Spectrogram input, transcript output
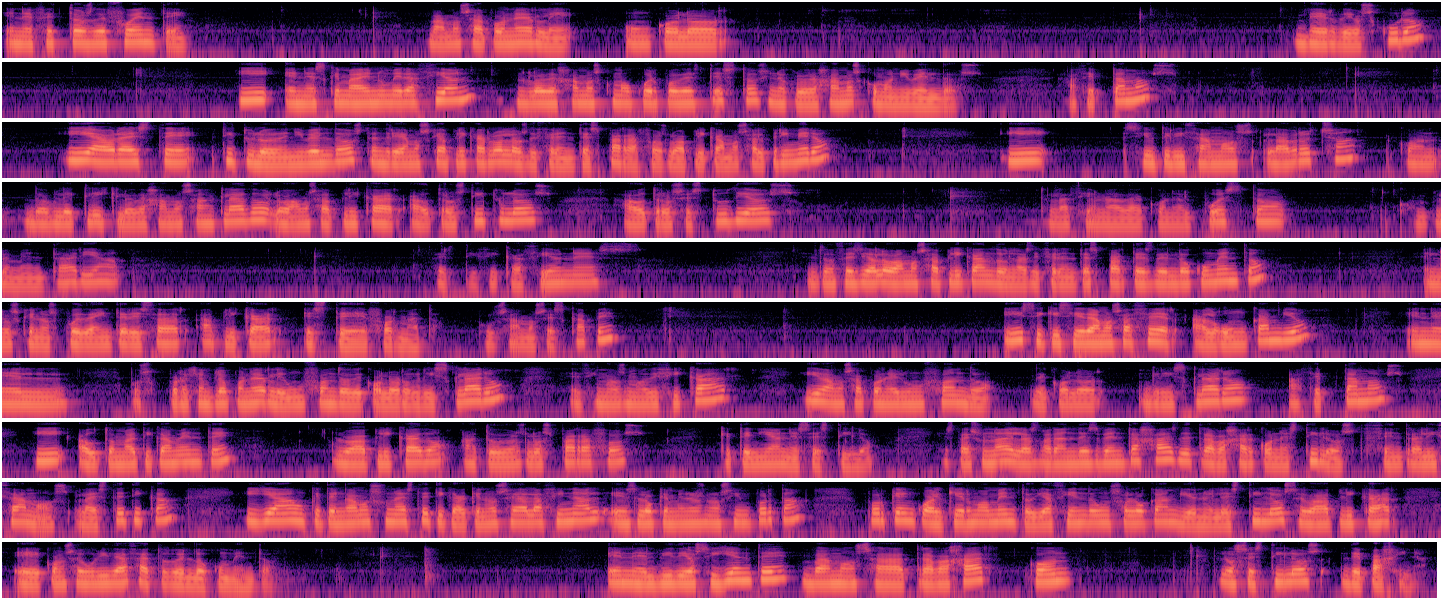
En efectos de fuente vamos a ponerle un color verde oscuro. Y en esquema de numeración no lo dejamos como cuerpo de texto sino que lo dejamos como nivel 2 aceptamos. Y ahora este título de nivel 2 tendríamos que aplicarlo a los diferentes párrafos. Lo aplicamos al primero y si utilizamos la brocha con doble clic lo dejamos anclado, lo vamos a aplicar a otros títulos, a otros estudios relacionada con el puesto, complementaria, certificaciones, Entonces ya lo vamos aplicando en las diferentes partes del documento en los que nos pueda interesar aplicar este formato. Pulsamos escape y si quisiéramos hacer algún cambio en el, pues por ejemplo ponerle un fondo de color gris claro, decimos modificar y vamos a poner un fondo de color gris claro, aceptamos y automáticamente lo ha aplicado a todos los párrafos que tenían ese estilo. Esta es una de las grandes ventajas de trabajar con estilos. Centralizamos la estética y ya aunque tengamos una estética que no sea la final, es lo que menos nos importa porque en cualquier momento y haciendo un solo cambio en el estilo se va a aplicar eh, con seguridad a todo el documento. En el vídeo siguiente vamos a trabajar con los estilos de página.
